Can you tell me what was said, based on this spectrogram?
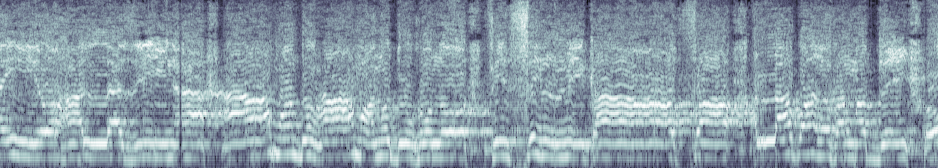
আইয়ুহাল্লাযীনা আমানু দুখুলু ফিস-সিলমি কাফা আল্লাহ ও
